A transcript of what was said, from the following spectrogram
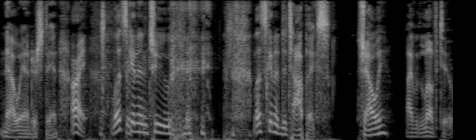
Now we understand. All right, let's get into let's get into topics, shall we? I would love to.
